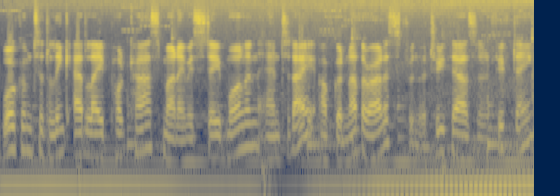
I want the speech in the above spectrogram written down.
Welcome to the Link Adelaide podcast. My name is Steve Moylan, and today I've got another artist from the 2015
